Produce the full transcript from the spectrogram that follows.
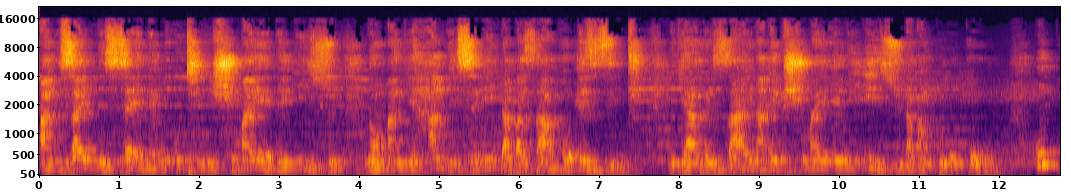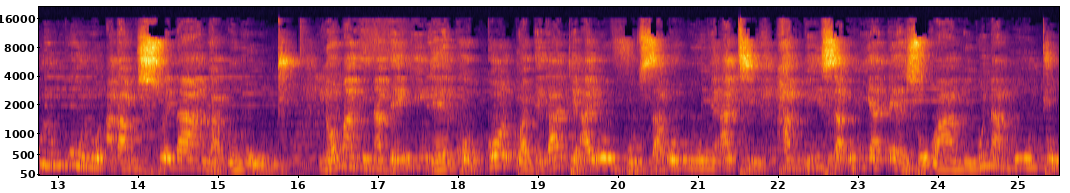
angisayimisele ukuthi ngishumayele izwi noma ngihambise indaba zakho ezinhle. Ngiyaresigna ekushumayeleni izwi lakaNkuluNkulu. uNkulunkulu akamswelanga umuntu. Noma mina bengingekho kodwa bekade ayovusa omunye athi hambisa umyalezo wami. Kunamuntu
